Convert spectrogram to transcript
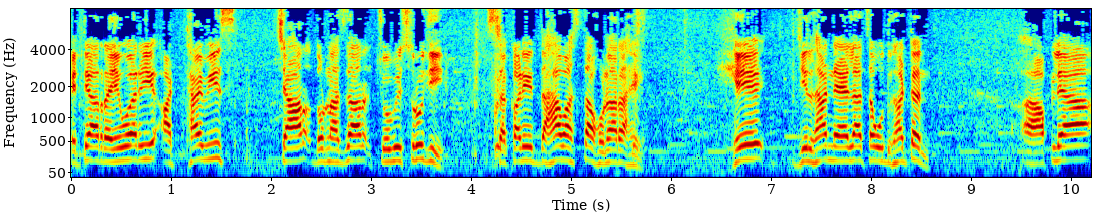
येत्या रविवारी अठ्ठावीस चार दोन हजार चोवीस रोजी सकाळी दहा वाजता होणार आहे. हे जिल्हा न्यायालयाचं उद्घाटन आपल्या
